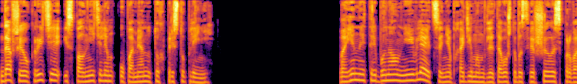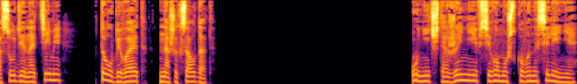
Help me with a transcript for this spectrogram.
давшей укрытие исполнителям упомянутых преступлений. Военный трибунал не является необходимым для того, чтобы свершилось правосудие над теми, кто убивает наших солдат. Уничтожение всего мужского населения.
